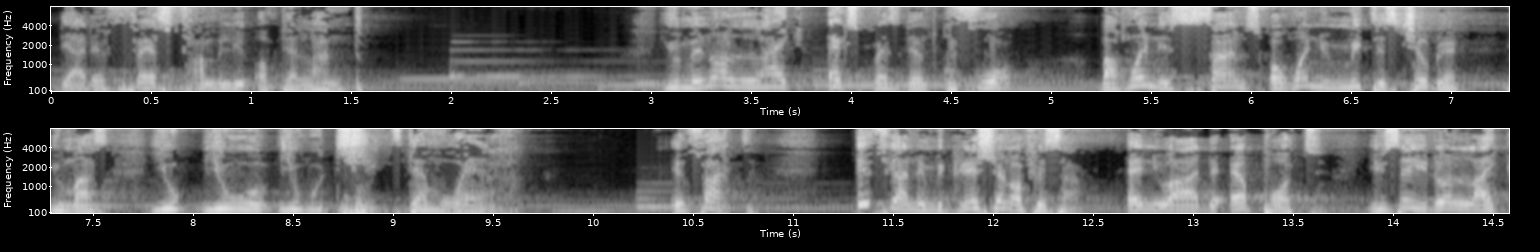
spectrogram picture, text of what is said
They are the first family of the land. You may not like ex-president Kufuor, but when his sons or when you meet his children, you must you you will you will treat them well. In fact, if you're an immigration officer and you are at the airport, you say you don't like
